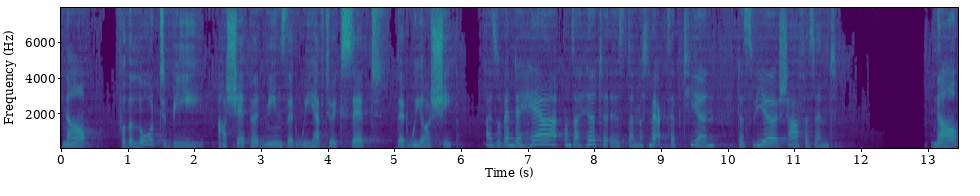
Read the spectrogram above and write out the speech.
Now, for the Lord to be our shepherd means that we have to accept that we are sheep. Also wenn der Herr unser Hirte ist, dann müssen wir akzeptieren, dass wir Schafe sind. Now,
